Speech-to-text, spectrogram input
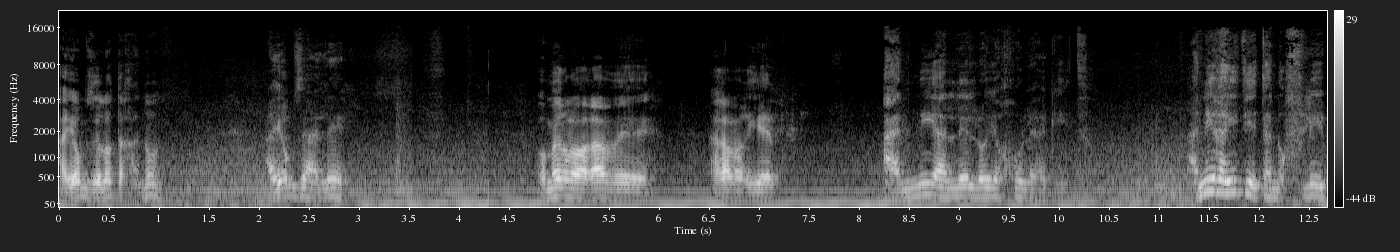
היום זה לא תחנון, היום זה הלל. אומר לו הרב, uh, הרב אריאל, אני הלל לא יכול להגיד. אני ראיתי את הנופלים,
